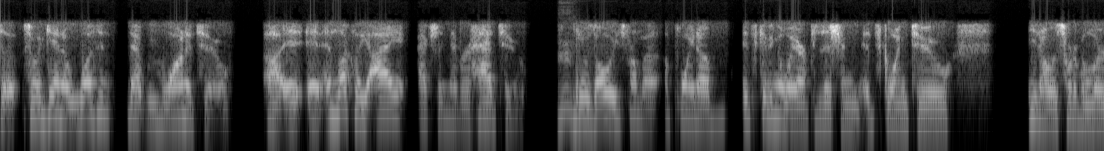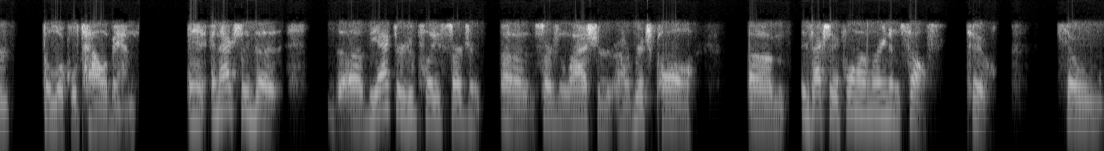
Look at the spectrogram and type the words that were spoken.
So, so again, it wasn't that we wanted to, uh, it, it, and luckily, I actually never had to. Hmm. But it was always from a, a point of it's giving away our position. It's going to you know, sort of alert the local Taliban. And, and actually, the the, uh, the actor who plays Sergeant uh, Sergeant Lasher, uh, Rich Paul, um, is actually a former Marine himself too. So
